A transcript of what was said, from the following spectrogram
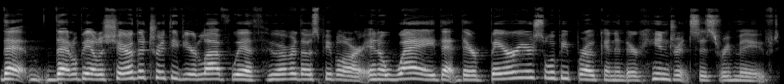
That that'll be able to share the truth of your love with whoever those people are in a way that their barriers will be broken and their hindrances removed.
